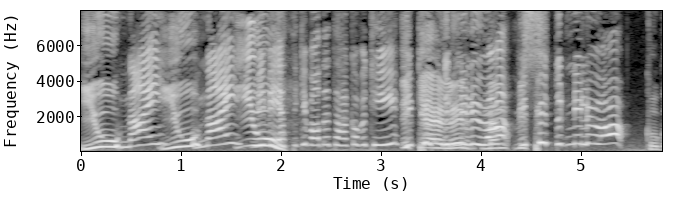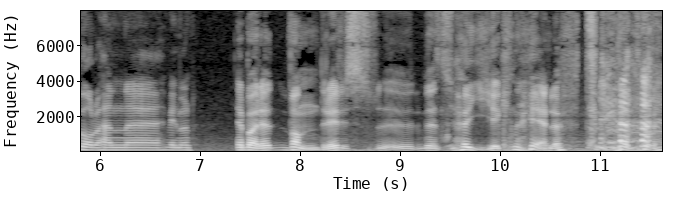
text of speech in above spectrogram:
Jo! Nei! Jo! Nei! Jo! Vi vet ikke hva dette her kan bety! Vi Ikke putter den i lua! men Vi putter den i lua! Hvor går du hen, Villmund? Vilmund? Jeg bare vandrer med høye kneløft nedover.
